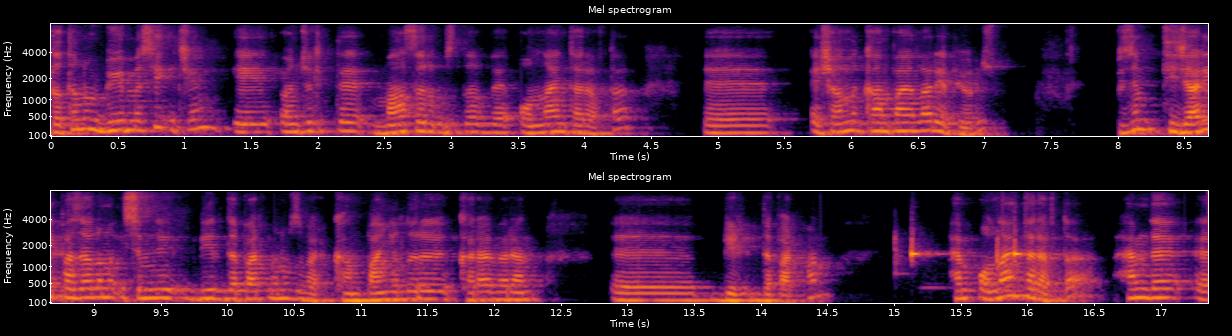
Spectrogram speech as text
datanın büyümesi için e, öncelikle mağazalarımızda ve online tarafta e, eşanlı kampanyalar yapıyoruz. Bizim ticari pazarlama isimli bir departmanımız var. Kampanyaları karar veren e, bir departman. Hem online tarafta hem de e,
